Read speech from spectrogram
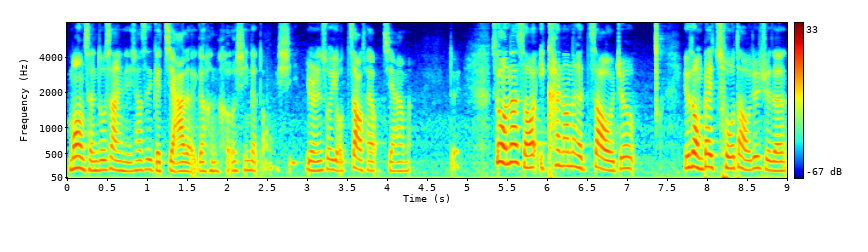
某种程度上有点像是一个家的一个很核心的东西。有人说有灶才有家嘛，对。所以我那时候一看到那个灶，我就有种被戳到，我就觉得。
